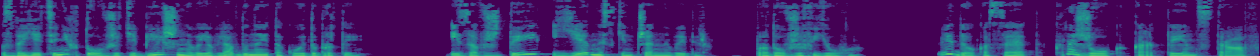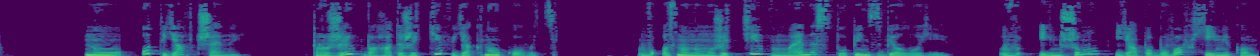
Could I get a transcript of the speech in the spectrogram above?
Здається, ніхто в житті більше не виявляв до неї такої доброти. І завжди є нескінченний вибір, продовжив Юго. Відеокасет, книжок, картин, страв. Ну, от я вчений. Прожив багато життів як науковець. В основному житті в мене ступінь з біології, в іншому я побував хіміком,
